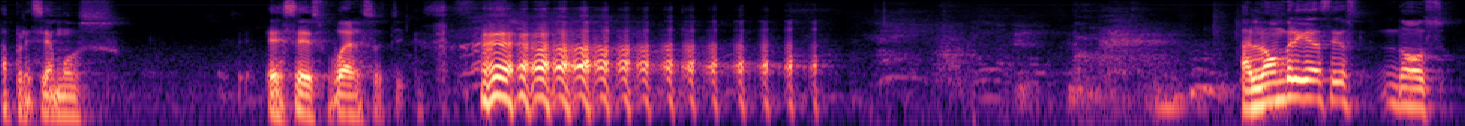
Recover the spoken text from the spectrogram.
Apreciamos ese esfuerzo, chicas. Al hombre, gracias a Dios, nos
